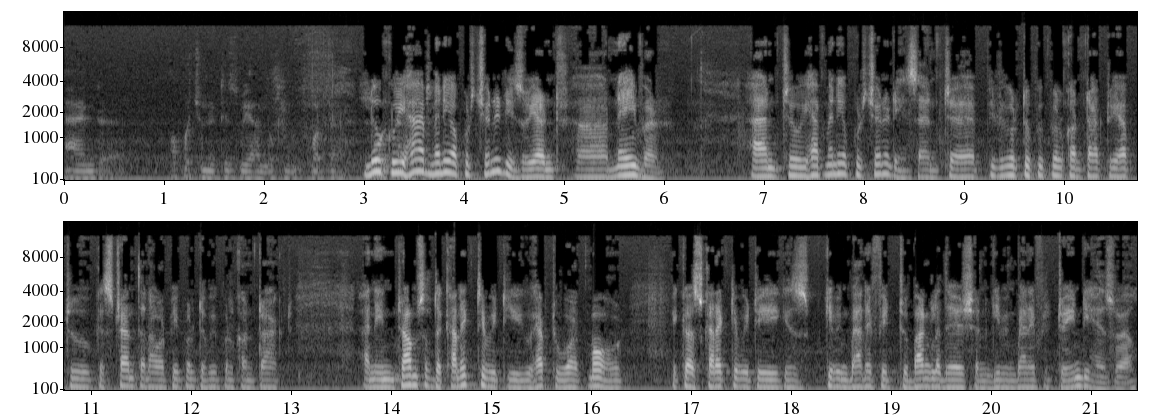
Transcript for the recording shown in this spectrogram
and uh, opportunities we are looking for the Look, we have many opportunities. We are uh, neighbor, and uh, we have many opportunities. And uh, people to people contact, we have to strengthen our people to people contact. And in terms of the connectivity, you have to work more because connectivity is giving benefit to Bangladesh and giving benefit to India as well.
